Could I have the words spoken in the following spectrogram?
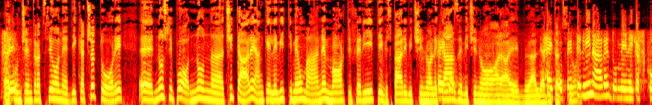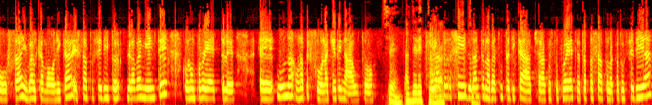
eh, concentrazione di cacciatori, eh, non si può non eh, citare anche le vittime umane, morti, feriti, spari vicino alle ecco. case, vicino a, a, alle abitazioni. Ecco, per terminare, domenica scorsa in Val Camonica è stato ferito gravemente con un proiettile eh, una, una, persona che era in auto. Sì, addirittura. Durante, sì, durante sì. una battuta di caccia questo proiettile ha trapassato la carrozzeria,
